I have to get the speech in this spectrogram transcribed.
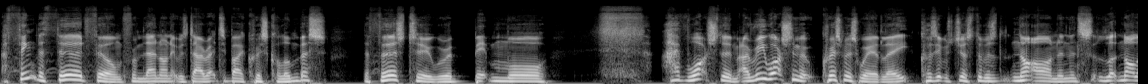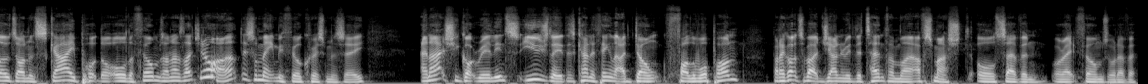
I think the third film from then on it was directed by Chris Columbus. The first two were a bit more. I've watched them. I rewatched them at Christmas weirdly because it was just there was not on and then not loads on and Sky put the, all the films on. I was like, you know what? This will make me feel Christmassy. And I actually got really. Ins- usually, this kind of thing that I don't follow up on. But I got to about January the 10th. I'm like, I've smashed all seven or eight films or whatever.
